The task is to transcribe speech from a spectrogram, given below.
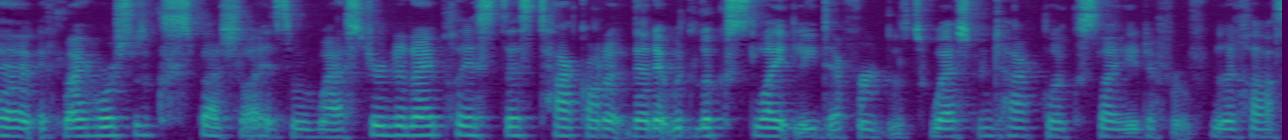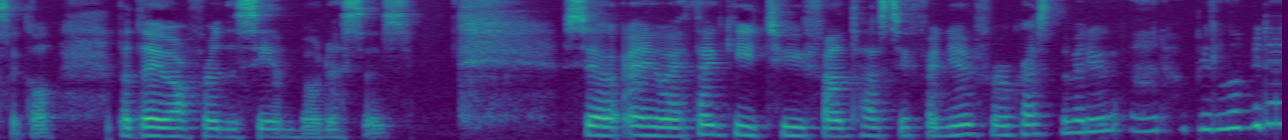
Um, if my horse was specialised in Western and I placed this tack on it, then it would look slightly different. This Western tack looks slightly different from the classical, but they offer the same bonuses. So anyway, thank you to Fantastic Ffion for requesting the video and hope you have a lovely day.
